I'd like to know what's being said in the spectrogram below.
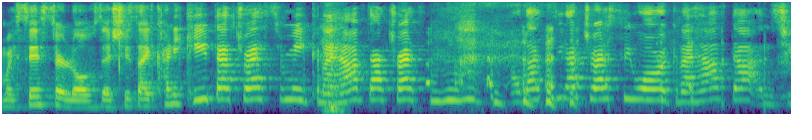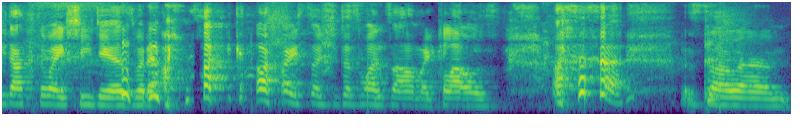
my sister loves it. She's like, "Can you keep that dress for me? Can I have that dress? oh, that's that dress you wore. Can I have that?" And she, that's the way she deals with it. I'm like, all right. So she just wants all my clothes. so um,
